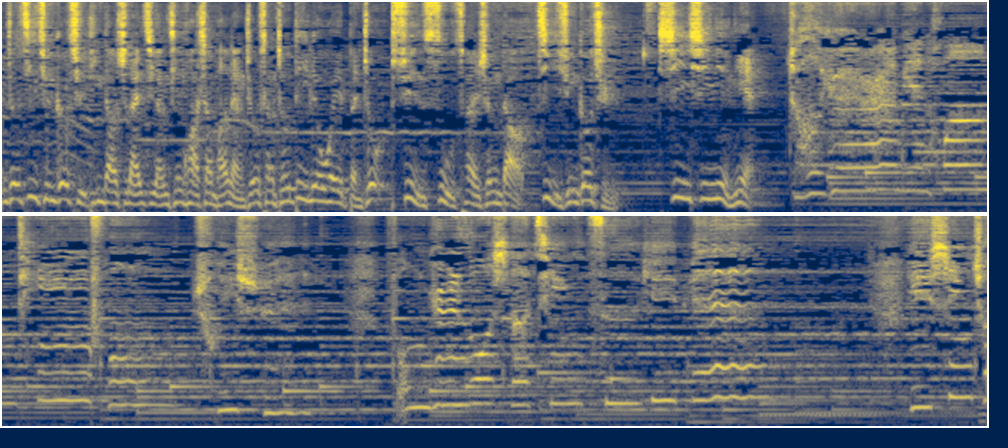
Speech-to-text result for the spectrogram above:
本周季军歌曲听到是来自杨千嬅上榜两周，上周第六位，本周迅速窜升到季军歌曲《心心念念》。这月儿面黄听风吹雪，风雨落下情字一遍，一心找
